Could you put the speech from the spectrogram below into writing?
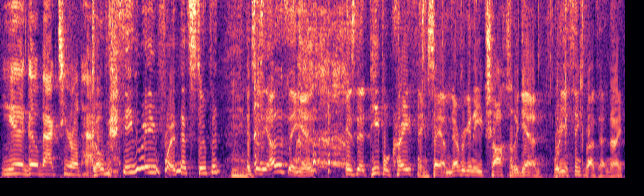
You go back to your old habits. Go back to eating the way before. Isn't that stupid? Mm-hmm. And so the other thing is, is that people crave things. Say, I'm never going to eat chocolate again. What do you think about that night?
